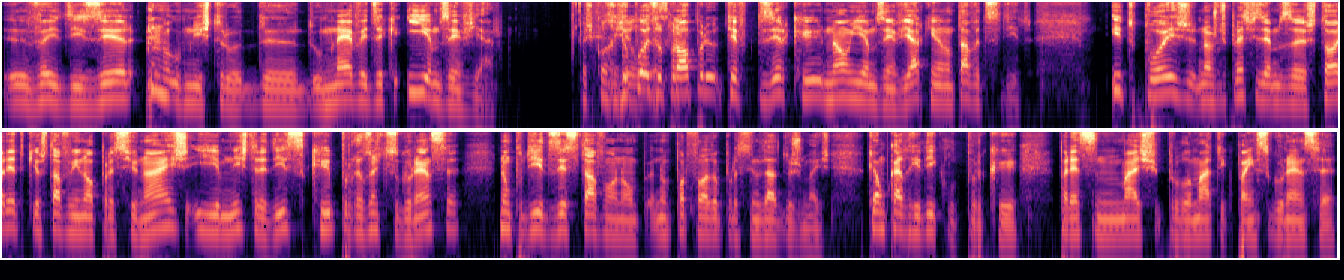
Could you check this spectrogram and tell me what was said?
veio dizer o Ministro de, do Meneve dizer que íamos enviar. Depois o próprio teve que dizer que não íamos enviar, que ainda não estava decidido. E depois, nós no Expresso fizemos a história de que eles estavam inoperacionais e a Ministra disse que, por razões de segurança, não podia dizer se estavam ou não, não pode falar da operacionalidade dos meios. O que é um bocado ridículo, porque parece-me mais problemático para a insegurança,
